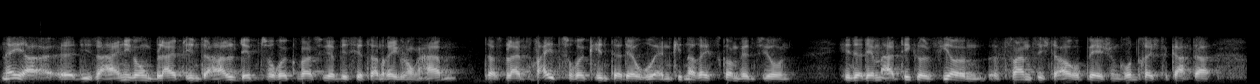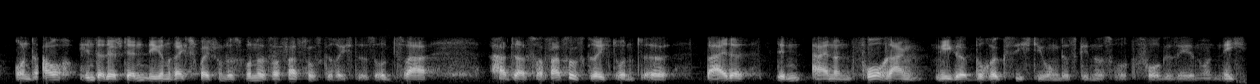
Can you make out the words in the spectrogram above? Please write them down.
Naja, äh, diese Einigung bleibt hinter all dem zurück, was wir bis jetzt an Regelungen haben. Das bleibt weit zurück hinter der UN-Kinderrechtskonvention, hinter dem Artikel 24 der Europäischen Grundrechtecharta und auch hinter der ständigen Rechtsprechung des Bundesverfassungsgerichtes. Und zwar hat das Verfassungsgericht und äh, beide den, einen vorrangige Berücksichtigung des Kindes vorgesehen und nicht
